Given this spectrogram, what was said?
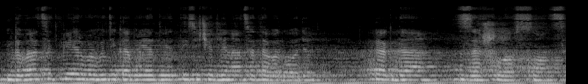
21 декабря 2012 года, когда зашло солнце,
